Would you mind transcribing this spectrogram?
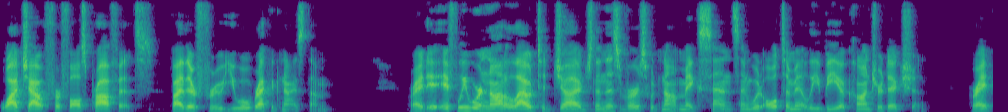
Watch out for false prophets. By their fruit you will recognize them. Right? If we were not allowed to judge, then this verse would not make sense and would ultimately be a contradiction. Right?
